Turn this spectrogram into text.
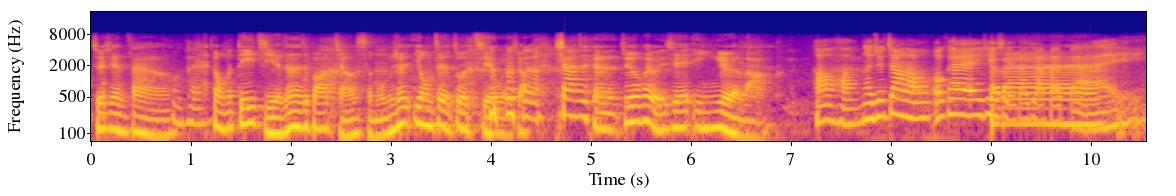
就现在啊 OK 那，我们第一集也真的是不知道讲什么，我们就用这个做结尾就好。下次可能就是会有一些音乐啦。好好，那就这样喽。OK，谢谢大家，拜拜拜拜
